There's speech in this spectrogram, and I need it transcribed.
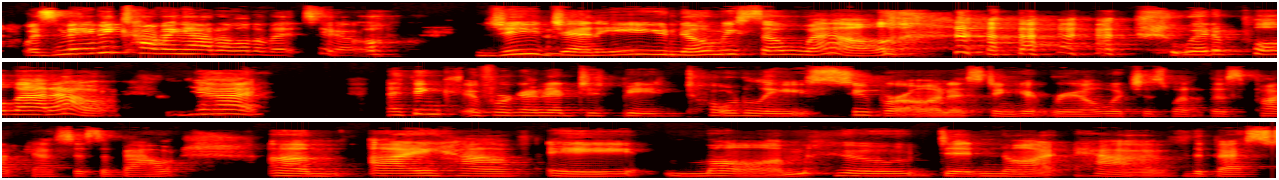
was maybe coming out a little bit too? Gee jenny you know me so well. Way to pull that out. Yeah. I think if we're going to just be totally super honest and get real, which is what this podcast is about, um, I have a mom who did not have the best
